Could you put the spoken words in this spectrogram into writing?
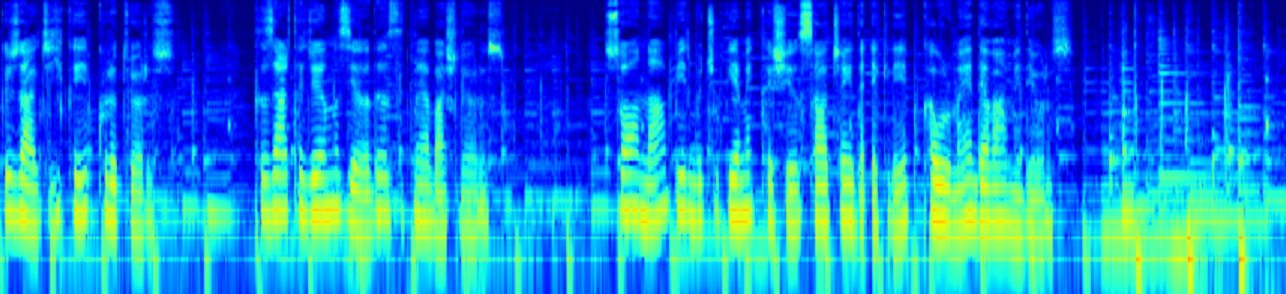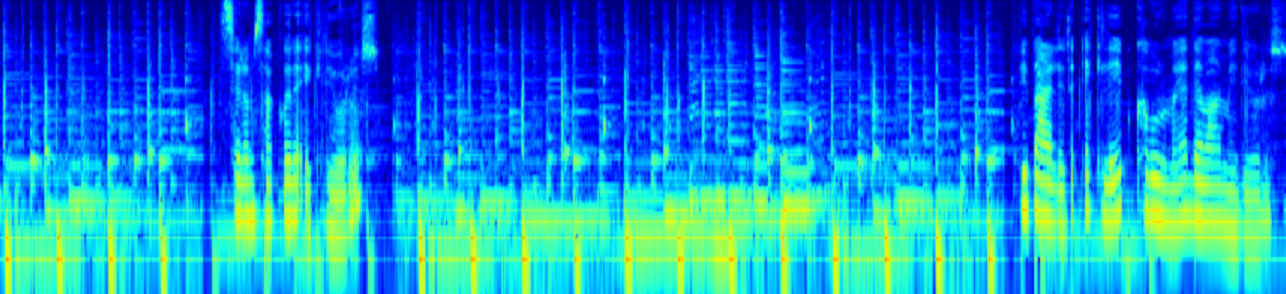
güzelce yıkayıp kurutuyoruz. Kızartacağımız yağı da ısıtmaya başlıyoruz. Soğana 1,5 yemek kaşığı salçayı da ekleyip kavurmaya devam ediyoruz. Sarımsakları ekliyoruz. Biberleri ekleyip kavurmaya devam ediyoruz.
